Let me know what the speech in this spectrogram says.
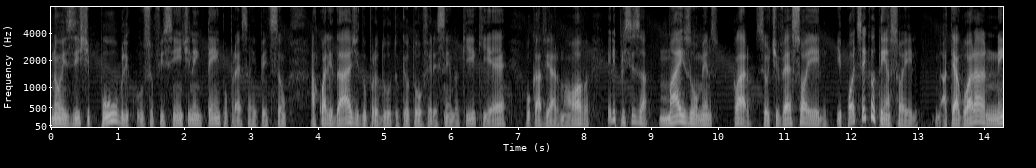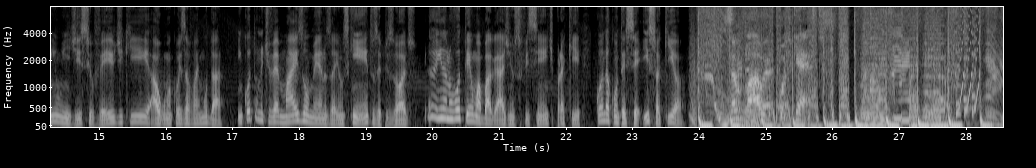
não existe público suficiente nem tempo para essa repetição. A qualidade do produto que eu estou oferecendo aqui, que é o caviar uma ova, ele precisa mais ou menos. Claro, se eu tiver só ele, e pode ser que eu tenha só ele. Até agora, nenhum indício veio de que alguma coisa vai mudar. Enquanto eu não tiver mais ou menos aí uns 500 episódios, eu ainda não vou ter uma bagagem o suficiente para que, quando acontecer isso aqui, ó. Sunflower Podcasts.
